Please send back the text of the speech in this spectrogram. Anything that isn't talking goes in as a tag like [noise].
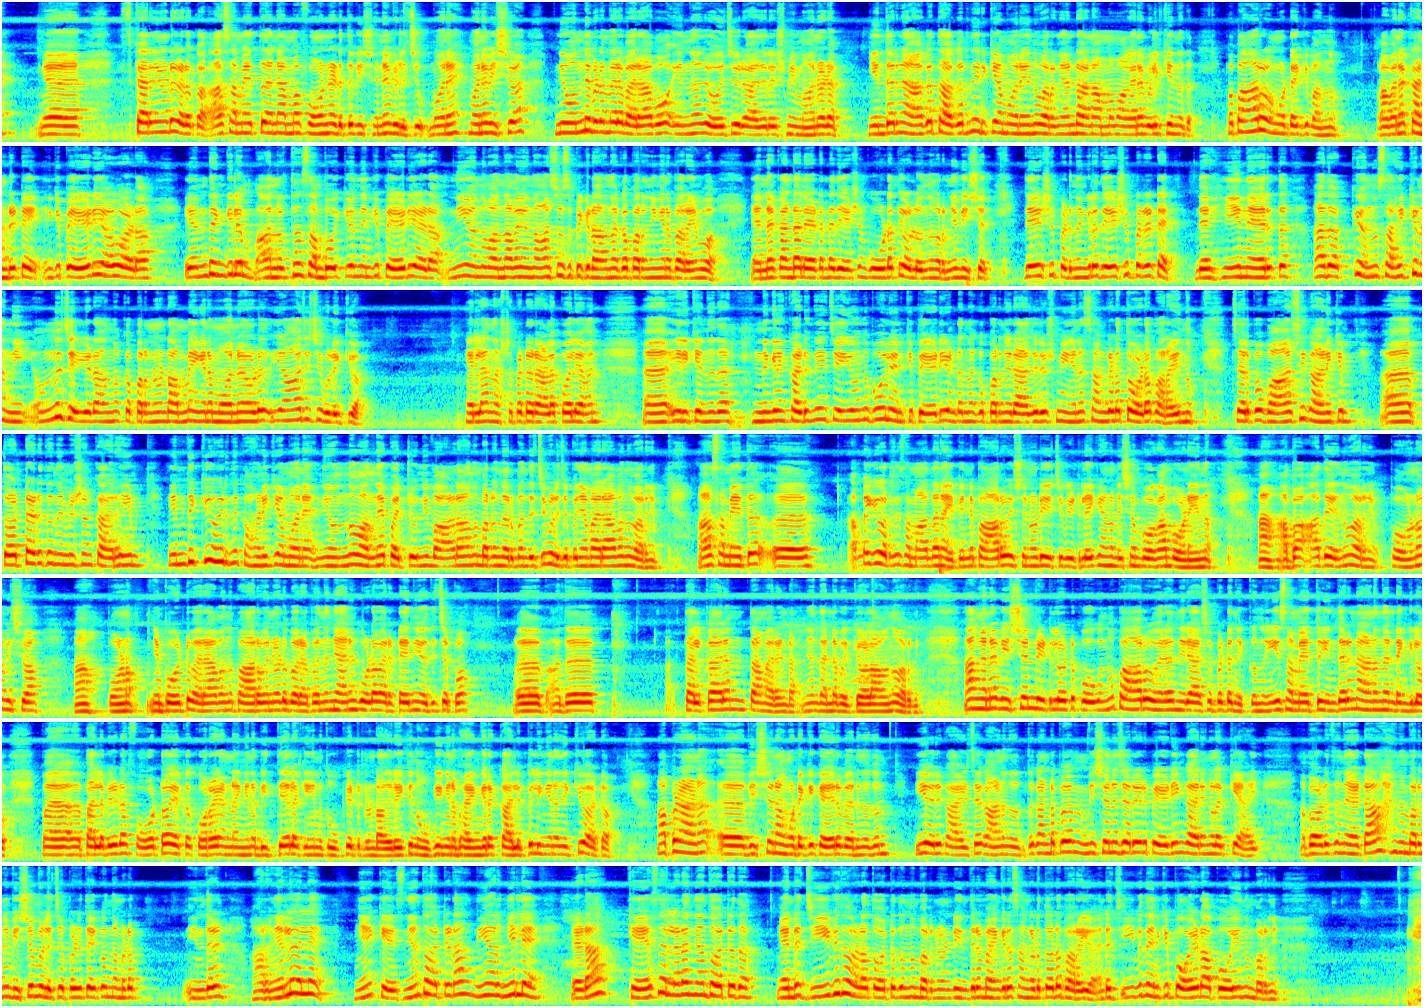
കരഞ്ഞുകൊണ്ട് കിടക്കുക. ആ സമയത്ത് തന്നെ അമ്മ ഫോൺ എടുത്ത് വിശ്വനെ വിളിച്ചു. മോനെ മോനെ വിശ്വ നീ ഒന്ന് ഇവിടം വരെ വരാവോ? എന്ന് ചോദിച്ചു രാജലക്ഷ്മി മോനോട്. ഇന്ദ്രൻ ആകെ തകർന്നിരിക്കുക മോനെ എന്ന് പറഞ്ഞുകൊണ്ടാണ് അമ്മ മകനെ വിളിക്കുന്നത്. അപ്പോൾ പാറു അങ്ങോട്ടേക്ക് വന്നു. അവനെ കണ്ടിട്ടേ എനിക്ക് പേടിയാവുമാടാ എന്തെങ്കിലും അനർത്ഥം സംഭവിക്കുമെന്ന് എനിക്ക് പേടിയാടാ. നീ ഒന്ന് വന്ന് അവനെ ഒന്ന് ആശ്വസിപ്പിക്കടാ എന്നൊക്കെ പറഞ്ഞിങ്ങനെ പറയുമ്പോൾ എന്നെ കണ്ടാൽ ഏട്ടന്റെ ദേഷ്യം കൂടത്തേ ഉള്ളൂ എന്ന് പറഞ്ഞു വിശ്വൻ. ദേഷ്യപ്പെടുന്നെങ്കിൽ ദേഷ്യപ്പെടട്ടെ. ഈ നേരത്ത് അതൊക്കെ ഒന്ന് സഹിക്കണം നീ. ഒന്ന് ചെയ്യടാ എന്നൊക്കെ പറഞ്ഞുകൊണ്ട് അമ്മ ഇങ്ങനെ മോനോട് യാചിച്ച് വിളിക്കുക എല്ലാം നഷ്ടപ്പെട്ട ഒരാളെ പോലെ അവൻ ഇരിക്കുന്നത്. എന്തെങ്കിലും കടുകയും ചെയ്യുമെന്ന് പോലും എനിക്ക് പേടിയുണ്ടെന്നൊക്കെ പറഞ്ഞ് രാജലക്ഷ്മി ഇങ്ങനെ സങ്കടത്തോടെ പറയുന്നു. ചിലപ്പോൾ വാശി കാണിക്കും. തൊട്ടടുത്ത നിമിഷം കരയും. എന്തൊക്കെയോ ഇരുന്ന് കാണിക്കാം മോനെ. നീ ഒന്ന് വന്നേ പറ്റൂ. നീ വാടാന്ന് പറഞ്ഞ് നിർബന്ധിച്ച് വിളിച്ചപ്പോൾ ഞാൻ വരാമെന്ന് പറഞ്ഞു. ആ സമയത്ത് അമ്മയ്ക്ക് കുറച്ച് സമാധാനമായി പിന്നെ പാറു വിശ്വനോട് ചോദിച്ചു വീട്ടിലേക്കാണ് വിശ്വം പോകാൻ പോണേന്ന്? ആ അപ്പോൾ അതേന്ന് പറഞ്ഞു. പോണോ വിശ്വ? ആ പോണം. ഞാൻ പോയിട്ട് വരാമെന്ന് പാറുവിനോട് പറയാം അപ്പോൾ എന്നാൽ ഞാനും കൂടെ വരട്ടെ എന്ന് ചോദിച്ചപ്പോൾ അത് തൽക്കാലം താൻ വരണ്ട. ഞാൻ തന്നെ പൊയ്ക്കോളാമെന്ന് പറഞ്ഞു. അങ്ങനെ വിശ്വൻ വീട്ടിലോട്ട് പോകുന്നു. പാറു വരെ നിരാശപ്പെട്ട് നിൽക്കുന്നു. ഈ സമയത്ത് ഇന്ദ്രനാണെന്നുണ്ടെങ്കിലോ പ- പല്ലവിയുടെ ഫോട്ടോയൊക്കെ കുറേ എണ്ണം ഇങ്ങനെ ഭിത്തിയിലൊക്കെ ഇങ്ങനെ തൂക്കിയിട്ടിട്ടുണ്ട്. അതിലേക്ക് നോക്കി ഇങ്ങനെ ഭയങ്കര കലിപ്പിൽ ഇങ്ങനെ നിൽക്കുക കേട്ടോ. അപ്പോഴാണ് വിശ്വൻ അങ്ങോട്ടേക്ക് കയറി വരുന്നതും ഈ ഒരു കാഴ്ച കാണുന്നതും. കണ്ടപ്പോൾ വിശ്വന് ചെറിയൊരു പേടിയും കാര്യങ്ങളൊക്കെ ആയി. അപ്പോൾ അവിടുത്തെ നേട്ടാ എന്നും പറഞ്ഞ് വിശ്വൻ വിളിച്ചപ്പോഴത്തേക്കും നമ്മുടെ ഇന്ദ്രൻ അറിഞ്ഞല്ലോ അല്ലേ? ഞാൻ കേസ് ഞാൻ തോറ്റടാ. നീ അറിഞ്ഞില്ലേ? എടാ കേസല്ലടാ ഞാൻ തോറ്റത്. എന്റെ ജീവിതമാടാ തോറ്റതെന്നും പറഞ്ഞുകൊണ്ട് ഇന്ദ്രൻ ഭയങ്കര സങ്കടത്തോടെ പറയുക എന്റെ ജീവിതം എനിക്ക് പോയടാ പോയി എന്നും പറഞ്ഞു.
